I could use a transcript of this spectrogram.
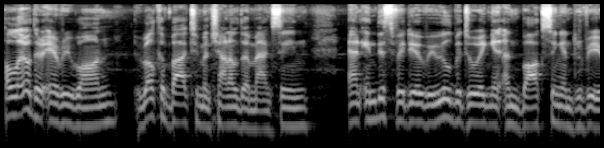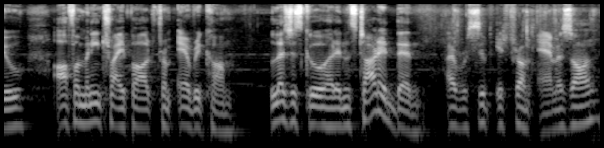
Hello there everyone, welcome back to my channel The Magazine and in this video we will be doing an unboxing and review of a mini tripod from Everycom. Let's just go ahead and start it then. I received it from Amazon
